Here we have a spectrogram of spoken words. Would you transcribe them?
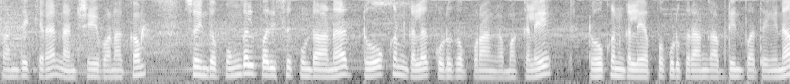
சந்திக்கிறேன். நன்றி வணக்கம். ஸோ இந்த பொங்கல் பரிசுக்கு உண்டான டோக்கன்களை கொடுக்க போகிறாங்க மக்களே. டோக்கன்கள் எப்போ கொடுக்குறாங்க அப்படின்னு பார்த்தீங்கன்னா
